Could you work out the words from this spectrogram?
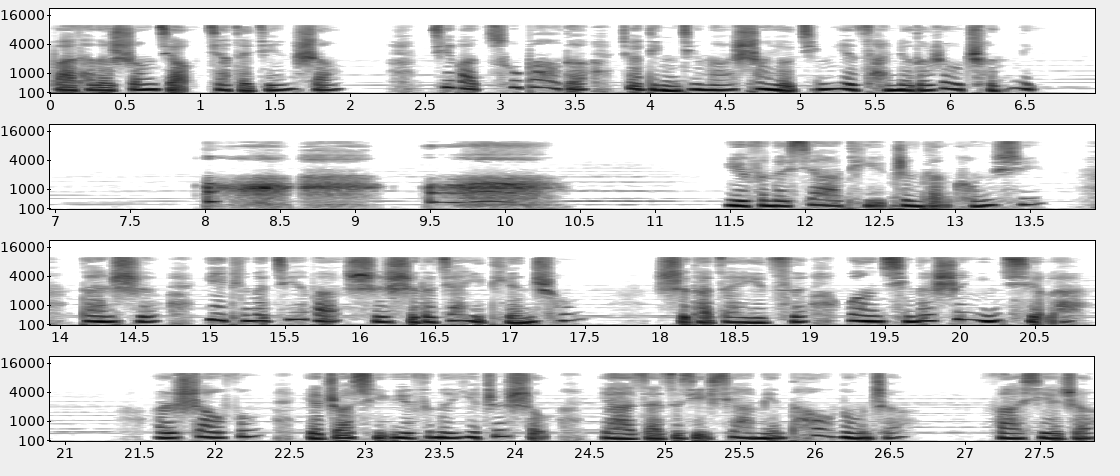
把他的双脚架在肩上，结把粗暴的就顶进了尚有精液残留的肉唇里。哦，哦！玉芬的下体正感空虚，但是一婷的结巴适时的加以填充，使他再一次忘情的呻吟起来，而少峰也抓起玉芬的一只手压在自己下面套弄着，发泄着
